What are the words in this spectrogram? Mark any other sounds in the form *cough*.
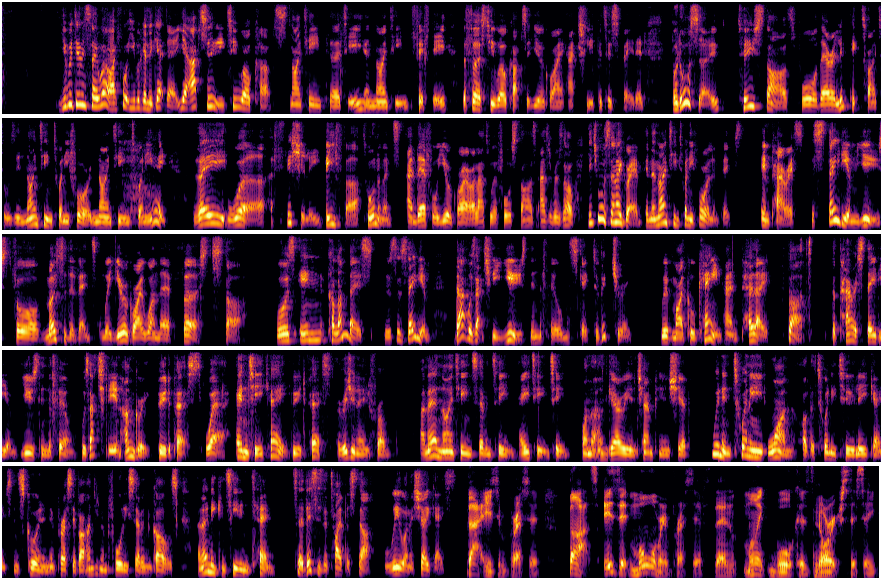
You were doing so well. I thought you were going to get there. Yeah, absolutely. Two World Cups, 1930 and 1950. The first two World Cups that Uruguay actually participated, in, but also two stars for their Olympic titles in 1924 and 1928. They were officially FIFA tournaments, and therefore Uruguay are allowed to wear four stars as a result. Did you also know, Graham, in the 1924 Olympics, in Paris. The stadium used for most of the events and where Uruguay won their first star was in Colombes. It was the stadium. That was actually used in the film Escape to Victory with Michael Caine and Pele. But the Paris stadium used in the film was actually in Hungary, Budapest, where MTK Budapest originated from. And their 1917 18 team won the Hungarian championship winning 21 of the 22 league games and scoring an impressive 147 goals and only conceding 10. So this is the type of stuff we want to showcase. That is impressive. But is it more impressive than Mike Walker's Norwich City?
